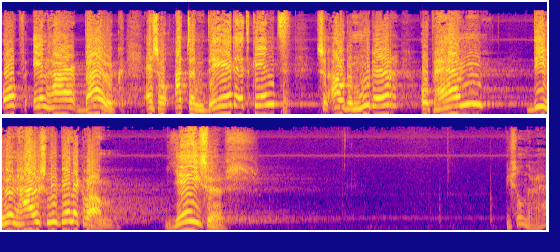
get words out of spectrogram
op in haar buik. En zo attendeerde het kind, zijn oude moeder, op hem die hun huis nu binnenkwam. Jezus. Bijzonder, hè?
